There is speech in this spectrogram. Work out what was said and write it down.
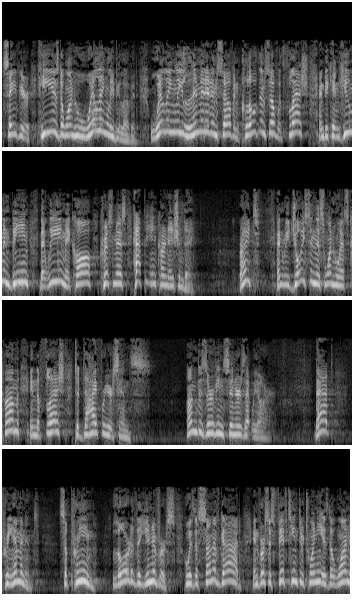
Savior, He is the one who willingly, beloved, willingly limited Himself and clothed Himself with flesh and became human being that we may call Christmas Happy Incarnation Day. Right? And rejoice in this one who has come in the flesh to die for your sins. Undeserving sinners that we are. That preeminent, supreme Lord of the universe, who is the Son of God, in verses 15 through 20, is the one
